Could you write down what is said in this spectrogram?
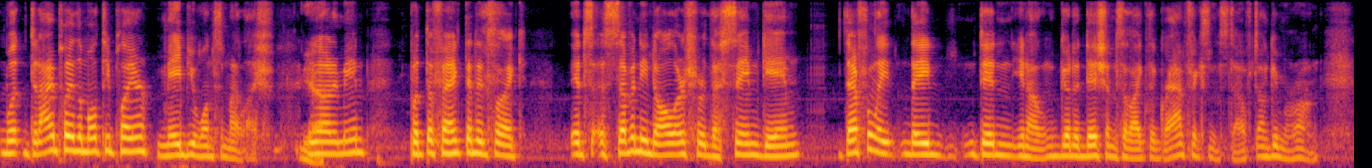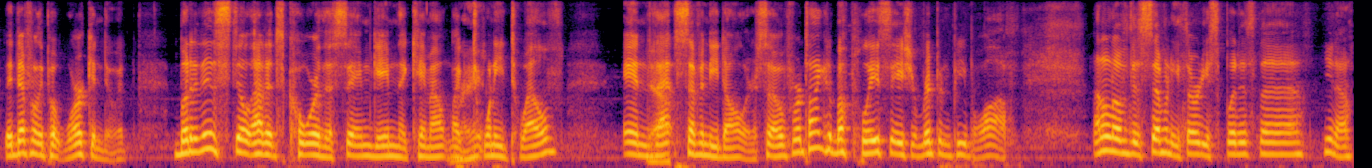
what did I play the multiplayer? Maybe once in my life. You know what I mean? But the fact that it's like it's a seventy dollars for the same game. Definitely, they did you know good additions to like the graphics and stuff. Don't get me wrong, they definitely put work into it. But it is still at its core the same game that came out like Right. 2012, and that's seventy dollars. So if we're talking about PlayStation ripping people off, I don't know if this 70-30 split is the you know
